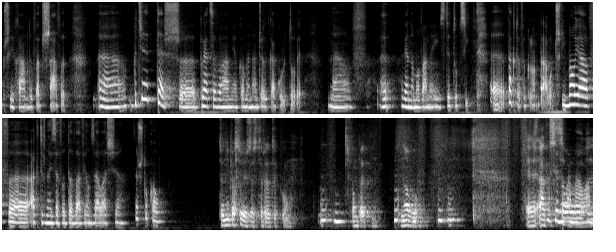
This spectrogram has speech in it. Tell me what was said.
przyjechałam do Warszawy, gdzie też pracowałam jako menadżerka kultury w renomowanej instytucji. E, tak to wyglądało. Czyli moja aktywność zawodowa wiązała się ze sztuką. To nie pasujesz do stereotypu. Mm -mm. Kompletnie. Znowu. Mm a co, wyłamałam.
